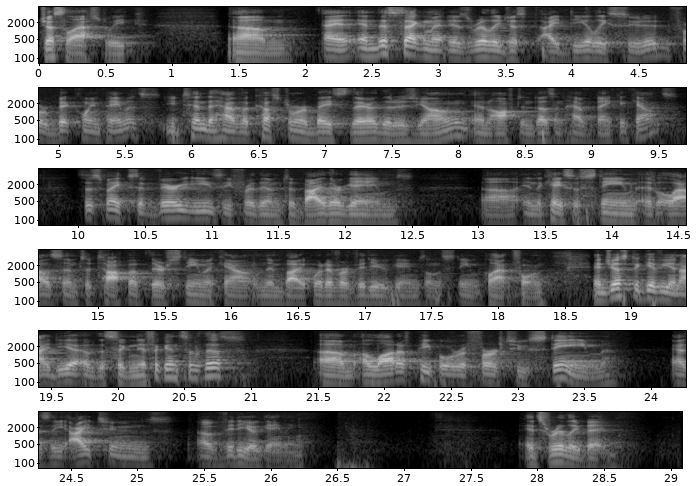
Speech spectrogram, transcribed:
just last week. Um, and, this segment is really just ideally suited for Bitcoin payments. You tend to have a customer base there that is young and often doesn't have bank accounts. So this makes it very easy for them to buy their games. Uh, in the case of Steam, it allows them to top up their Steam account and then buy whatever video games on the Steam platform. And just to give you an idea of the significance of this, um, a lot of people refer to Steam as the iTunes of video gaming. It's really big.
